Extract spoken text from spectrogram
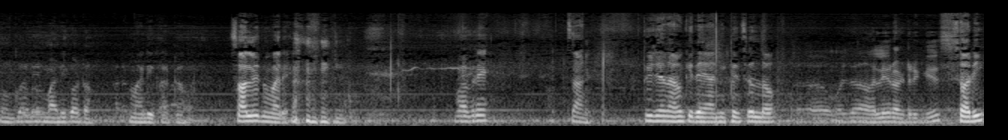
कोंकणी माडिकोटो. माडी काटो सॉलिड मरे. बाबरे सांग. तुजें नांव कितें आनी खंयसरलो म्हजें Holly Rodrigues sorry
